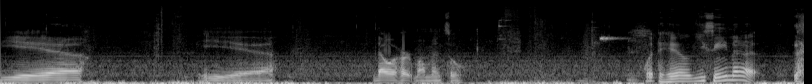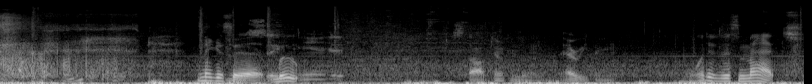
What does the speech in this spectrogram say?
Yeah. Yeah. That would hurt my mental. What the hell? You seen that? Nigga said, boop. Stopped him from doing everything. What is this match?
